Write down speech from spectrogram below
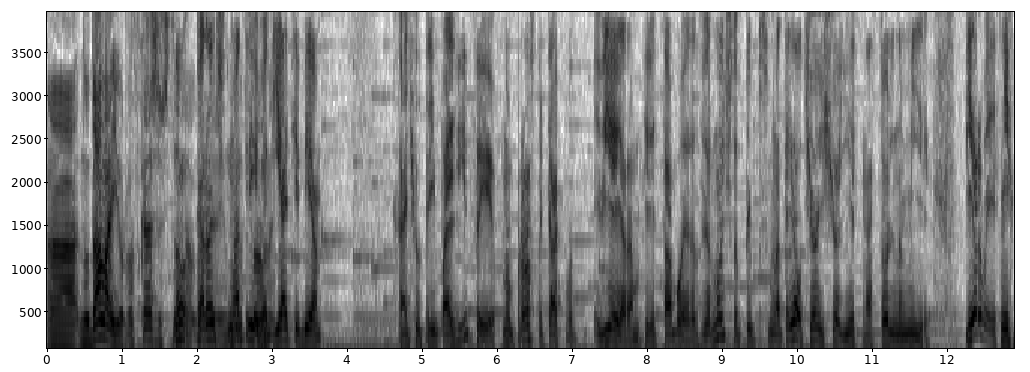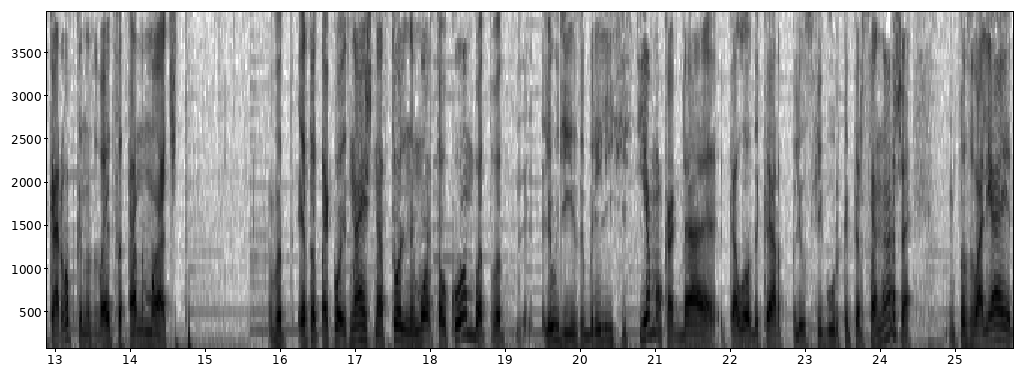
э, ну давай, Юр, расскажи, что ну, там. Короче, смотри, вот я тебе хочу три позиции, ну, просто как вот веером перед тобой развернуть, чтобы ты посмотрел, что еще есть в настольном мире. Первая из них коробка называется Unmatched. Вот это такой, знаешь, настольный Mortal Kombat. Вот люди изобрели систему, когда колода карт плюс фигурка персонажа позволяет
